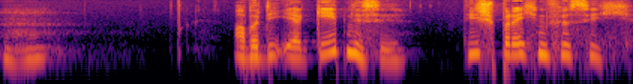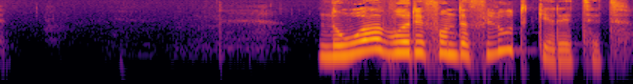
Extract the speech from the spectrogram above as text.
Mhm. Aber die Ergebnisse, die sprechen für sich. Noah wurde von der Flut gerettet.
